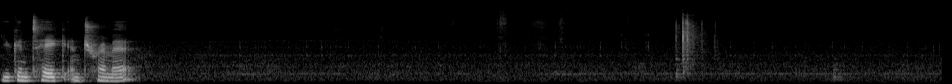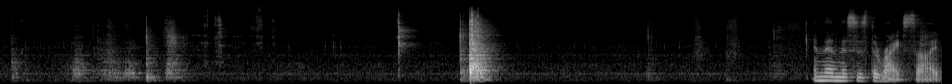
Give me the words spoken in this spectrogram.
you can take and trim it. And then this is the right side.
